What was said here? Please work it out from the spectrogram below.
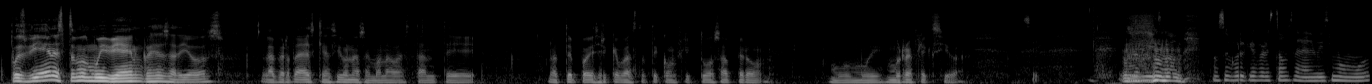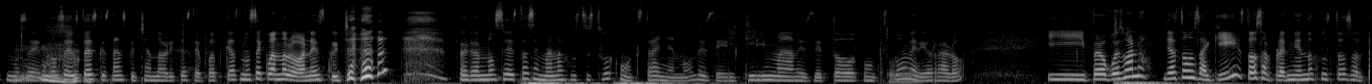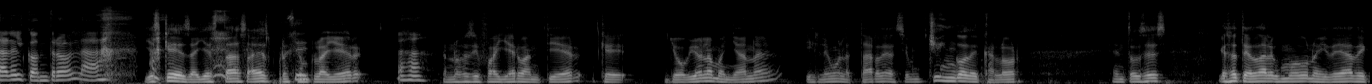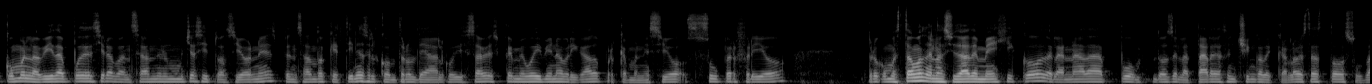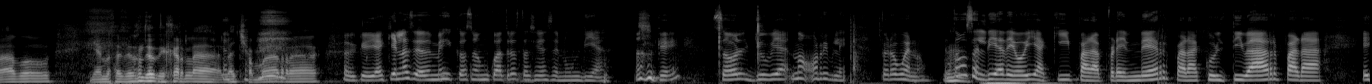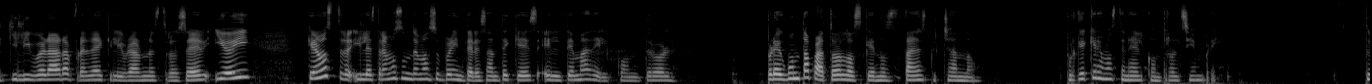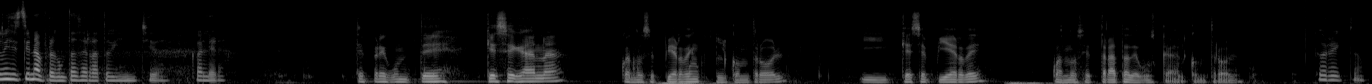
Pues bien, estamos muy bien, gracias a Dios. La verdad es que ha sido una semana bastante, no te puedo decir que bastante conflictuosa, pero muy, muy, muy reflexiva. Sí. Lo mismo. No sé por qué, pero estamos en el mismo mood. No sé, no sé, ustedes que están escuchando ahorita este podcast, no sé cuándo lo van a escuchar, pero no sé, esta semana justo estuvo como extraña, ¿no? Desde el clima, desde todo, como que estuvo medio raro. Y, pero pues bueno, ya estamos aquí, estamos aprendiendo justo a soltar el control. Y es que desde ahí está, ¿sabes? Por ejemplo, ayer, no sé si fue ayer o antier, que llovió en la mañana y luego en la tarde hacía un chingo de calor. Entonces, eso te da de algún modo una idea de cómo en la vida puedes ir avanzando en muchas situaciones pensando que tienes el control de algo. Y sabes que me voy bien abrigado porque amaneció súper frío. Pero como estamos en la Ciudad de México, de la nada, pum, dos de la tarde, hace un chingo de calor, estás todo sudado, ya no sabes dónde dejar la, la chamarra. ok, aquí en la Ciudad de México son cuatro estaciones en un día, ¿ok? Sol, lluvia, no, horrible. Pero bueno, estamos el día de hoy aquí para aprender, para cultivar, para equilibrar, aprender a equilibrar nuestro ser. Y hoy queremos y les traemos un tema súper interesante que es el tema del control. Pregunta para todos los que nos están escuchando. ¿Por qué queremos tener el control siempre? Tú me hiciste una pregunta hace rato bien chida. ¿Cuál era? Te pregunté qué se gana cuando se pierde el control y qué se pierde cuando se trata de buscar el control. Correcto.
